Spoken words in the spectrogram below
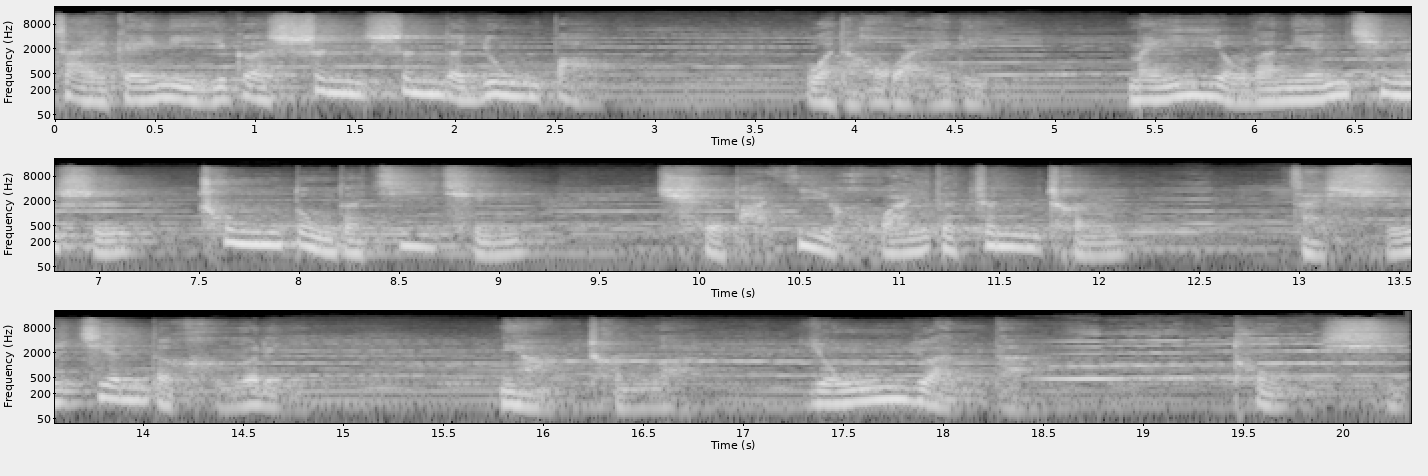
再给你一个深深的拥抱。我的怀里没有了年轻时。冲动的激情，却把一怀的真诚，在时间的河里酿成了永远的痛惜。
